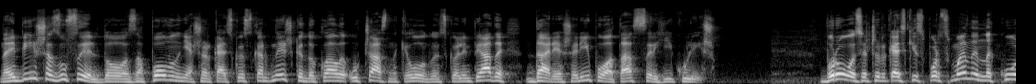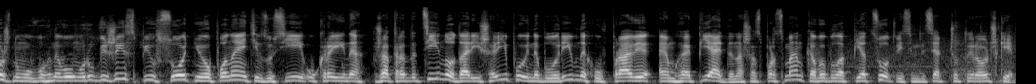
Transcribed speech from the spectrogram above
Найбільше зусиль до заповнення черкаської скарбнички доклали учасники Лондонської олімпіади Дар'я Шаріпова та Сергій Куліш. Боролися черкаські спортсмени на кожному вогневому рубежі з півсотнею опонентів з усієї України. Вже традиційно Дар'ї Шаріпової не було рівних у вправі МГ-5, де наша спортсменка вибила 584 очки.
